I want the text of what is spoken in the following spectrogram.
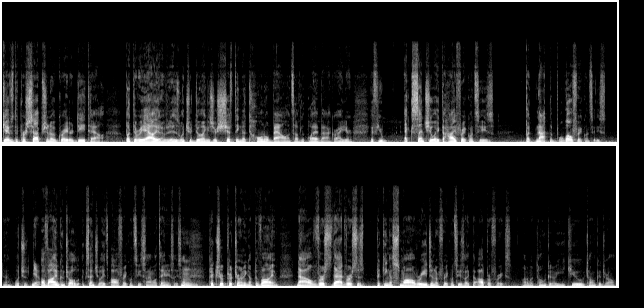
gives the perception of greater detail. But the reality of it is, what you're doing is you're shifting the tonal balance of the playback, right? You're, if you accentuate the high frequencies, but not the low frequencies, you know, which is- Yeah. a volume control accentuates all frequencies simultaneously. So Mm. picture per- turning up the volume. Now, versus that versus picking a small region of frequencies like the upper freaks, a lot of tone con- EQ, tone control,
